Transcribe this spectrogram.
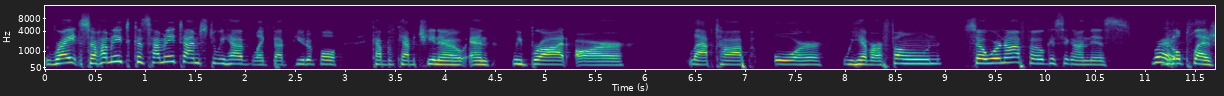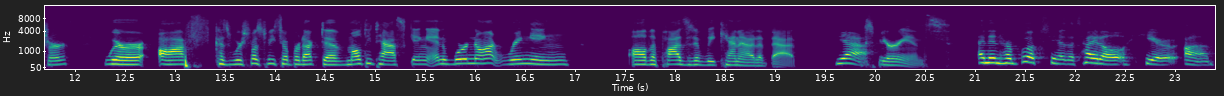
right so how many because how many times do we have like that beautiful cup of cappuccino and we brought our laptop or we have our phone? So we're not focusing on this right. little pleasure. We're off because we're supposed to be so productive multitasking and we're not wringing all the positive we can out of that yeah. experience. And in her book she has a title here um,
